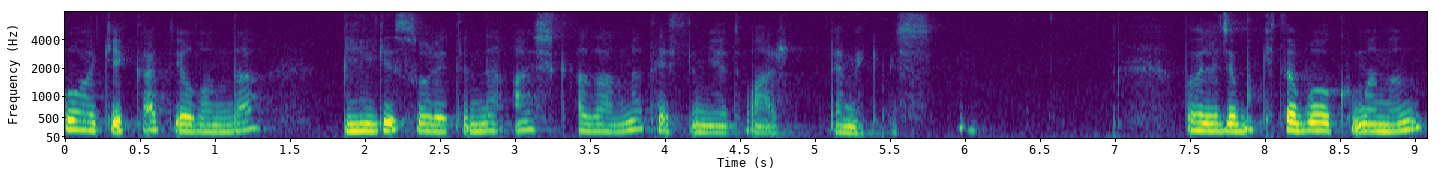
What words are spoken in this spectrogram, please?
bu hakikat yolunda bilgi suretinde aşk, adanma, teslimiyet var demekmiş. Böylece bu kitabı okumanın,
